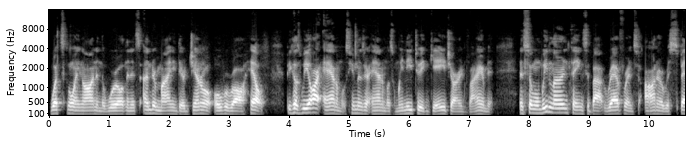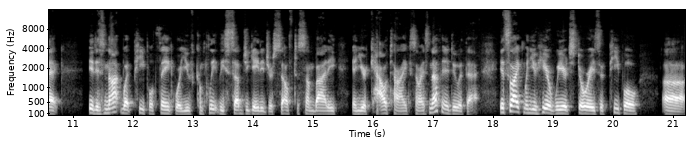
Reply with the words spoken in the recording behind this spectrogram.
what's going on in the world, and it's undermining their general overall health. Because we are animals, humans are animals, and we need to engage our environment. And so when we learn things about reverence, honor, respect, it is not what people think where you've completely subjugated yourself to somebody and you're kowtowing to somebody. It's nothing to do with that. It's like when you hear weird stories of people uh,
